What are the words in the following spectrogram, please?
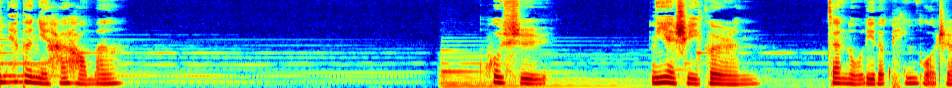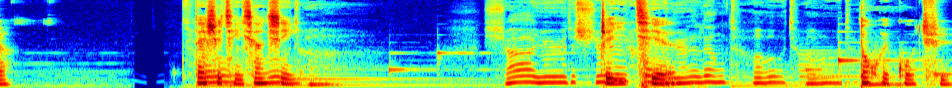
今天的你还好吗？或许你也是一个人。在努力的拼搏着，但是请相信，这一切都会过去。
